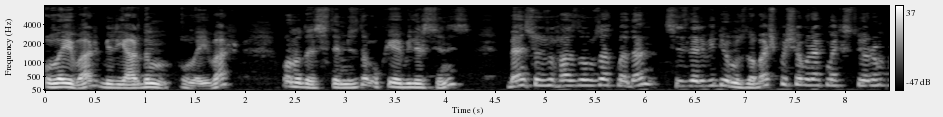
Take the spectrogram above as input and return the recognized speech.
olayı var, bir yardım olayı var. Onu da sitemizde okuyabilirsiniz. Ben sözü fazla uzatmadan sizleri videomuzla baş başa bırakmak istiyorum.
